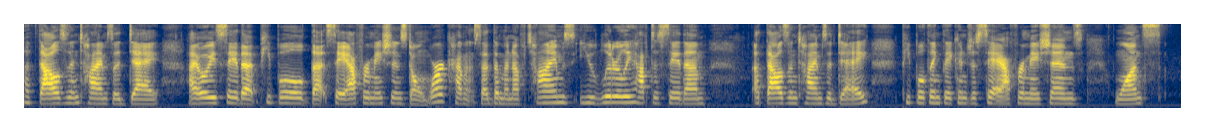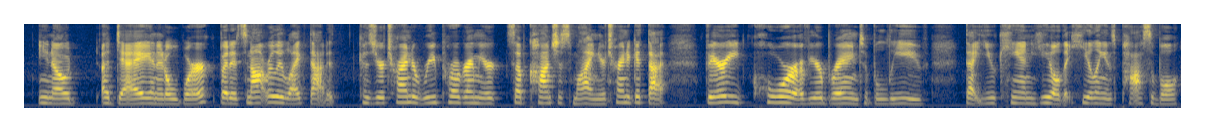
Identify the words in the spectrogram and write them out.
a thousand times a day. I always say that people that say affirmations don't work haven't said them enough times. You literally have to say them a thousand times a day. People think they can just say affirmations once you know, a day and it'll work, but it's not really like that because you're trying to reprogram your subconscious mind. You're trying to get that very core of your brain to believe that you can heal, that healing is possible.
